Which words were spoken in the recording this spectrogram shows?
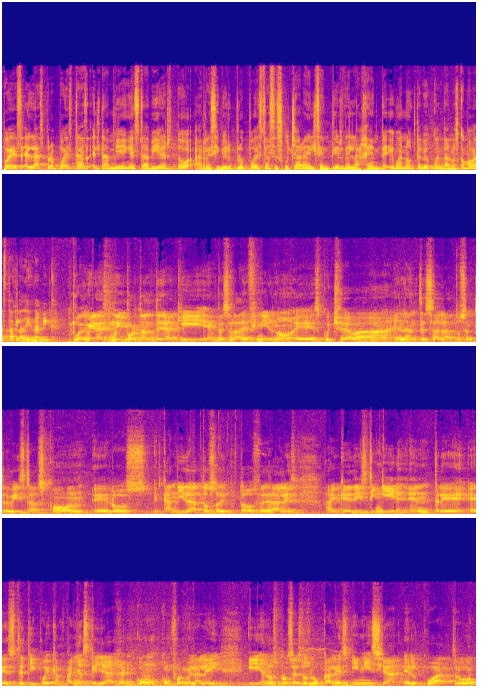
pues las propuestas, él también está abierto a recibir propuestas, escuchar el sentir de la gente. Y bueno, Octavio, cuéntanos cómo va a estar la dinámica. Pues mira, es muy importante aquí empezar a definir ¿no? Eh, escuchaba en la antesala tus entrevistas con eh, los candidatos a diputados federales. Hay que distinguir entre este tipo de campañas que ya arrancó conforme la ley y en los procesos locales inicia el 4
